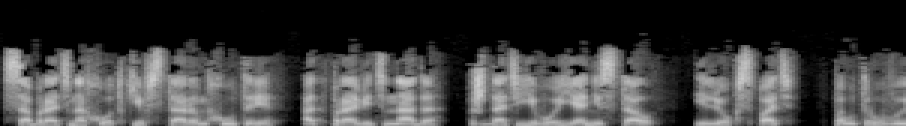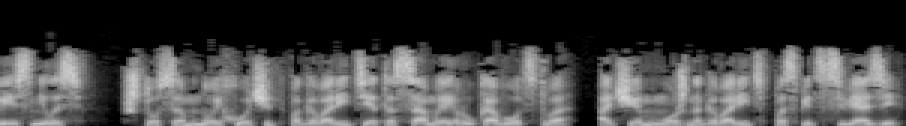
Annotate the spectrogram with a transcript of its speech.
собрать находки в старом хуторе, отправить надо. Ждать его я не стал, и лег спать. Поутру выяснилось, что со мной хочет поговорить это самое руководство. О чем можно говорить по спецсвязи?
